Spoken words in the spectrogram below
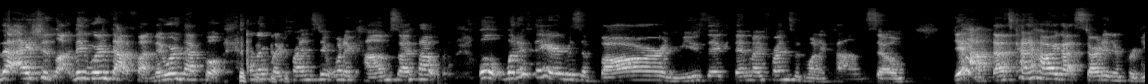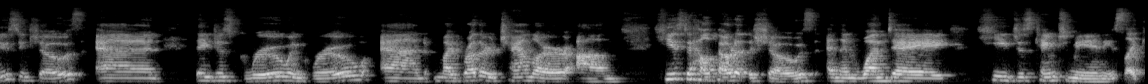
that I should they weren't that fun. They weren't that cool. And like my friends didn't want to come, so I thought, well, what if there was a bar and music? Then my friends would want to come. So yeah, that's kind of how I got started in producing shows and they just grew and grew. And my brother Chandler, um, he used to help out at the shows. And then one day he just came to me and he's like,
